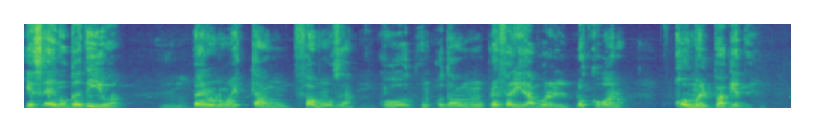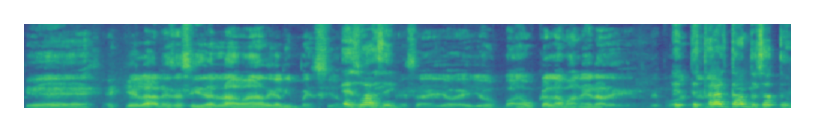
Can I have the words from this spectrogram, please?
Y es educativa, Pero no es tan famosa o, o tan preferida por el- los cubanos como el paquete. Que es que la necesidad es la madre de la invención. Eso es así. Esa, ellos, ellos van a buscar la manera de, de poder Este, estar al tanto, exacto.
